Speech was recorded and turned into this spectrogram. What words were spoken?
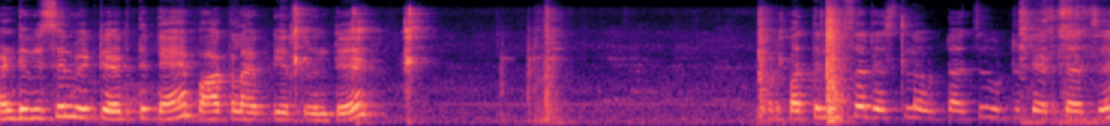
ரெண்டு விசில் விட்டு எடுத்துட்டேன். பார்க்கலாம் எப்படி இருக்குதுன்ட்டு ஒரு பத்து நிமிஷம் ரெஸ்ட்டில் விட்டாச்சு விட்டுட்டு எடுத்தாச்சு.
